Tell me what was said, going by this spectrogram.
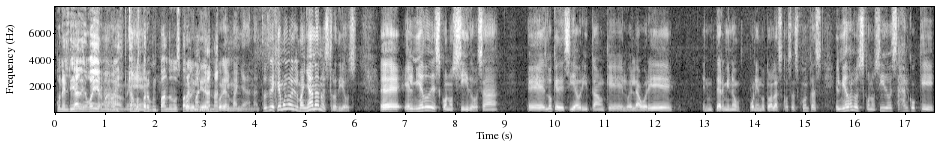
con el día de hoy, hermano, y estamos preocupándonos para por el, día- mañana. por el mañana. Entonces dejémoslo el mañana a nuestro Dios. Eh, el miedo desconocido, o sea, eh, es lo que decía ahorita, aunque lo elaboré en un término poniendo todas las cosas juntas. El miedo a lo desconocido es algo que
